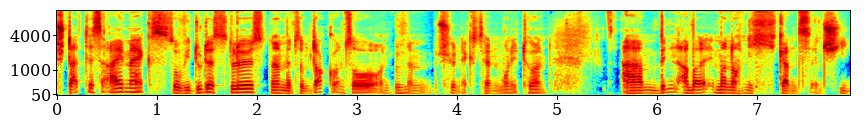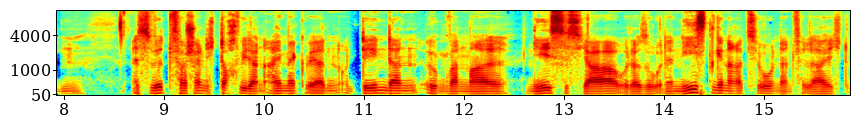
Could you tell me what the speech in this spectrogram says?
statt des iMacs, so wie du das löst, ne, mit so einem Dock und so und mhm. einem schönen externen Monitoren. Ähm, bin aber immer noch nicht ganz entschieden. Es wird wahrscheinlich doch wieder ein iMac werden und den dann irgendwann mal nächstes Jahr oder so in der nächsten Generation dann vielleicht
